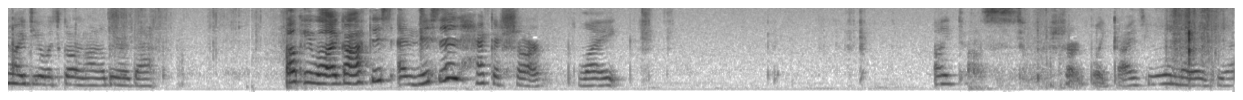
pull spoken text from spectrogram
no idea what's going on. I'll be right back. Okay, well, I got this, and this is hecka sharp. Like, like super sharp. Like, guys, you have no idea.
